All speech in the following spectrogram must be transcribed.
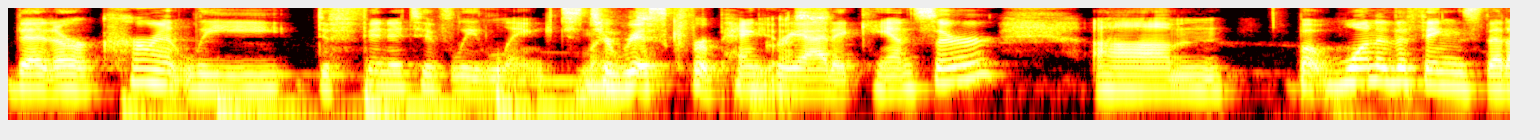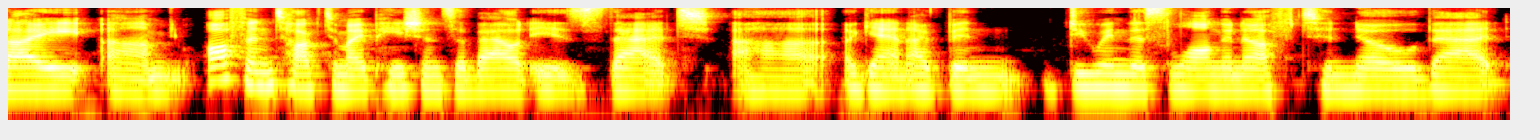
that are currently definitively linked to risk for pancreatic cancer. Um, but one of the things that I um, often talk to my patients about is that, uh, again, I've been doing this long enough to know that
